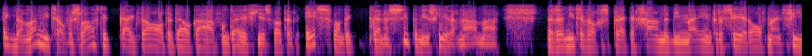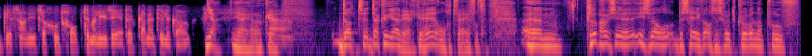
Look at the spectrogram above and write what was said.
ik ben lang niet zo verslaafd. Ik kijk wel altijd elke avond eventjes wat er is. Want ik ben er super nieuwsgierig naar. Maar er zijn niet zoveel gesprekken gaande die mij interesseren. Of mijn feed is nog niet zo goed geoptimaliseerd. Dat kan natuurlijk ook. Ja, ja, ja oké. Okay. Dat, daar kun jij werken, hè? ongetwijfeld. Um, Clubhouse eh, is wel beschreven als een soort coronaproof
